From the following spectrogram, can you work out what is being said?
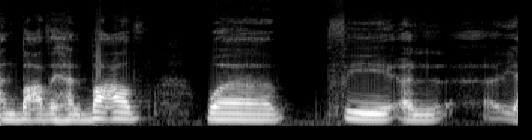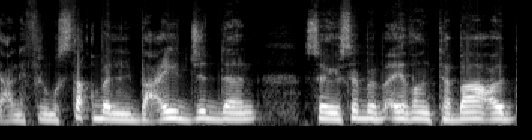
عن بعضها البعض وفي يعني في المستقبل البعيد جدا سيسبب أيضا تباعد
